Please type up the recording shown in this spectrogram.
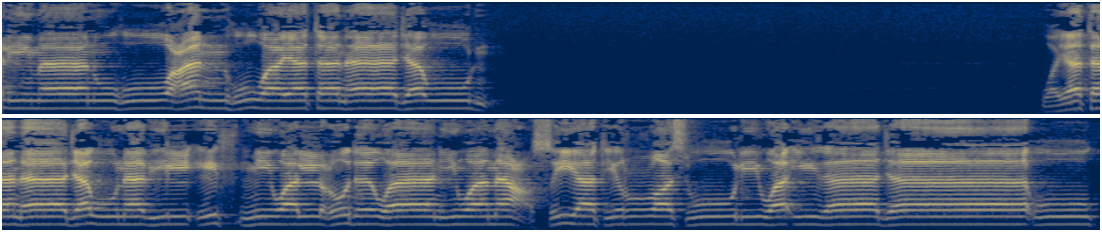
لِمَا نُهُوا عَنْهُ وَيَتَنَاجَوْنَ وَيَتَنَاجَوْنَ بِالْإِثْمِ وَالْعُدْوَانِ وَمَعْصِيَتِ الرَّسُولِ وَإِذَا جَاءُوكَ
